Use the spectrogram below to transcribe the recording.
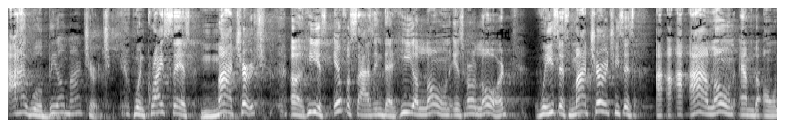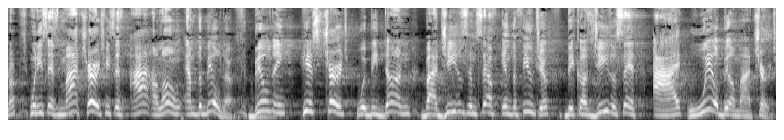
I will build my church. When Christ says my church, uh, he is emphasizing that he alone is her Lord. When he says my church, he says I, I, I, alone am the owner. When he says my church, he says I alone am the builder. Building his church would be done by Jesus himself in the future because Jesus said, I will build my church.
